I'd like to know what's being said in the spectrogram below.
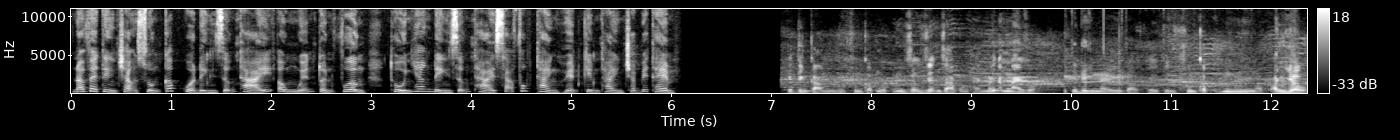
Nói về tình trạng xuống cấp của đình Dưỡng Thái, ông Nguyễn Tuấn Phương, thủ nhang đình Dưỡng Thái xã Phúc Thành, huyện Kim Thành cho biết thêm. Cái tình trạng xuống cấp cũng diễn ra cũng phải mấy năm nay rồi. Cái đình này là cái, cái xuống cấp là quá nhiều.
